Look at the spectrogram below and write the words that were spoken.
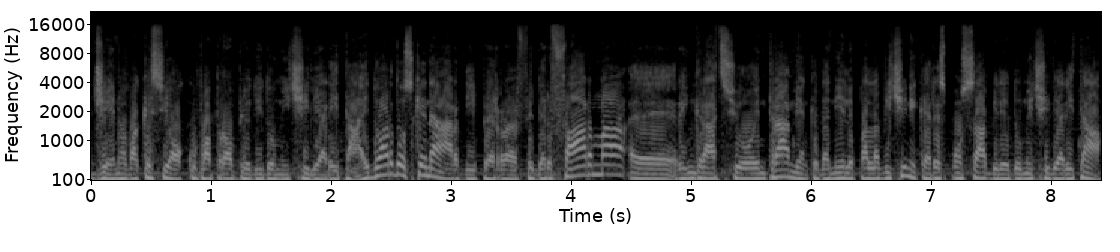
Genova che si occupa proprio di domiciliarità. Edoardo Schenardi per Federfarma, eh, ringrazio entrambi, anche Daniele Pallavicini che è responsabile domiciliarità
